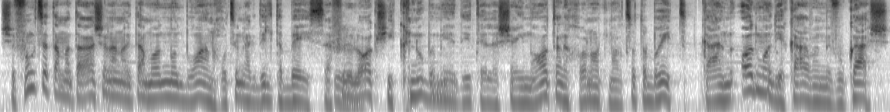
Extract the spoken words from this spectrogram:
שפונקציית המטרה שלנו הייתה מאוד מאוד ברורה, אנחנו רוצים להגדיל את ה base, אפילו mm. לא רק שיקנו במיידית, אלא שהאימהות הנכונות מארצות הברית, קהל מאוד מאוד יקר ומבוקש,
